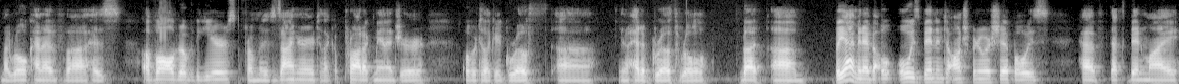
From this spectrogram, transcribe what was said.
My role kind of uh, has evolved over the years from a designer to like a product manager over to like a growth, uh, you know, head of growth role. But um, but yeah, I mean, I've always been into entrepreneurship. Always have. That's been my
